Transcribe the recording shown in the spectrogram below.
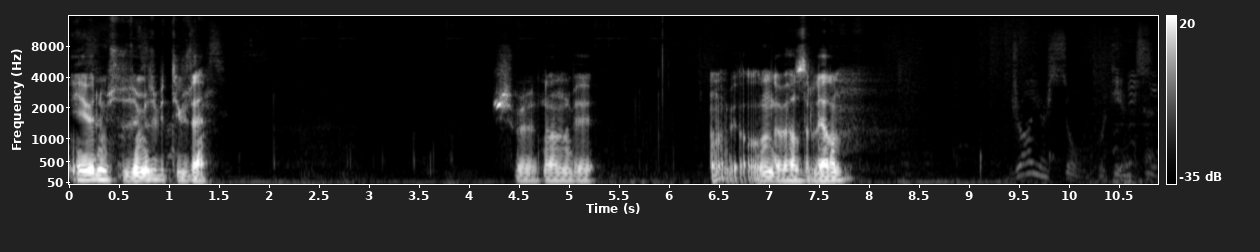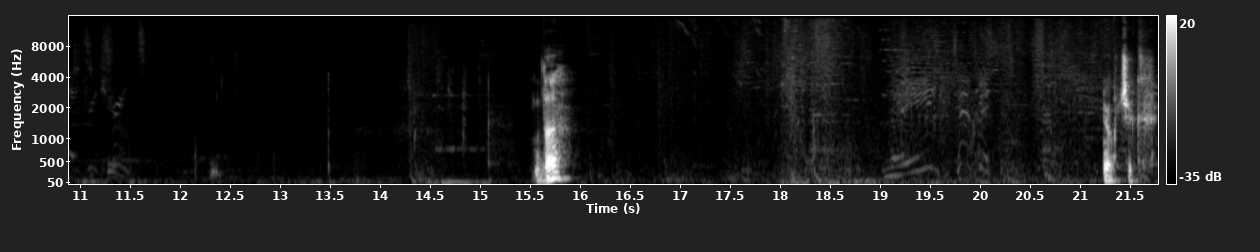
İyi ölümsüzlüğümüz bitti güzel. Şuradan bir onu bir alalım da bir hazırlayalım. Retreat. Da yok çık.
